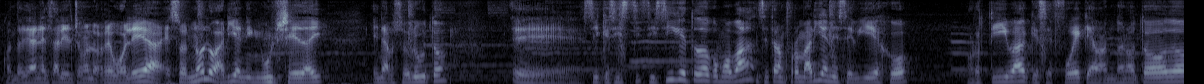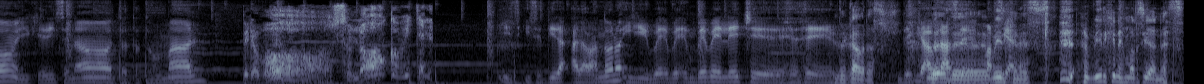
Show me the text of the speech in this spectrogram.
Cuando le dan el sable y el chomón lo revolea, eso no lo haría ningún Jedi en absoluto. Eh, así que si, si- si sigue todo como va, se transformaría en ese viejo Ortiva que se fue, que abandonó todo y que dice no, está, está todo mal. Pero vos, loco, viste. Y, y se tira al abandono y bebe, bebe leche de, De cabras. De cabras eh, marcianas. vírgenes. vírgenes marcianas.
